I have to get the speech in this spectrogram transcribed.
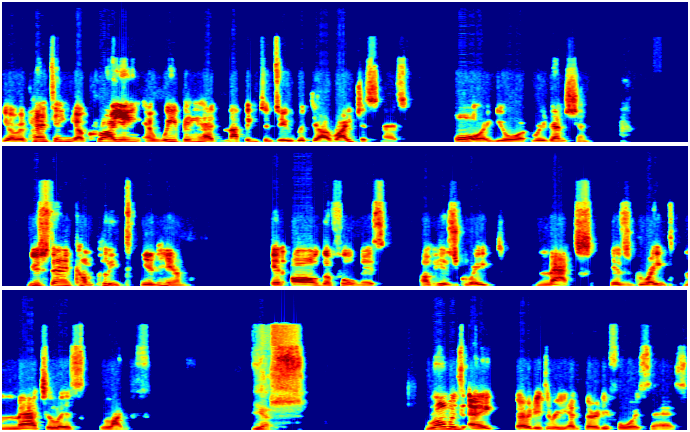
Your repenting, your crying, and weeping had nothing to do with your righteousness or your redemption. You stand complete in Him, in all the fullness of His great match, His great matchless life. Yes. Romans 8 33 and 34 says,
